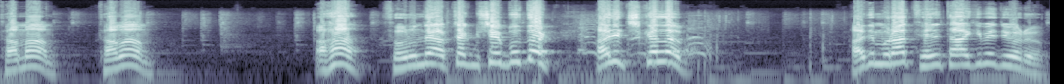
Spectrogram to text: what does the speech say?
Tamam, tamam. Aha, sonunda yapacak bir şey bulduk. Hadi çıkalım. Hadi Murat, seni takip ediyorum.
